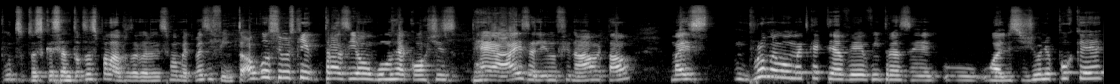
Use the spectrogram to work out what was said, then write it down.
Putz, tô esquecendo todas as palavras agora nesse momento. Mas enfim, alguns filmes que traziam alguns recortes reais ali no final e tal. Mas pro meu momento, o que, é que tem a ver? Eu vim trazer o, o Alice Júnior, porque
